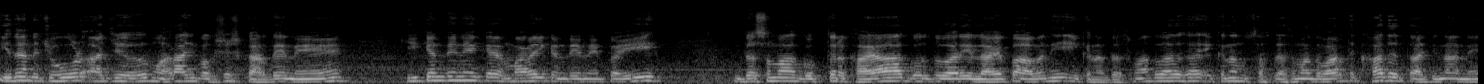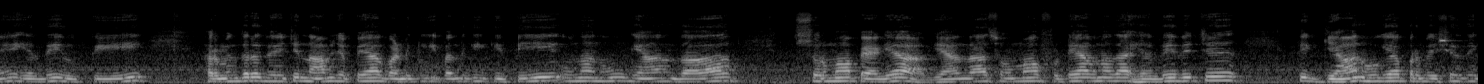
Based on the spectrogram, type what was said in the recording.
ਇਹਦਾ ਨਿਚੋੜ ਅੱਜ ਮਹਾਰਾਜ ਬਖਸ਼ਿਸ਼ ਕਰਦੇ ਨੇ। ਕੀ ਕਹਿੰਦੇ ਨੇ? ਕਿ ਮਹਾਰਾਜ ਕਹਿੰਦੇ ਨੇ, ਭਾਈ ਦਸਵਾਂ ਗੁਪਤ ਰਖਾਇਆ, ਗੁਰਦੁਆਰੇ ਲਾਏ ਭਾਵਨੀ ਇੱਕ ਨਾ ਦਸਵਾਂ ਦਵਾਰ ਦਾ ਇੱਕ ਨਾ ਦਸਵਾਂ ਦਵਾਰ ਤੇ ਖਾ ਦਿੱਤਾ ਜਿਨ੍ਹਾਂ ਨੇ ਹਿਰਦੇ ਰੂਪੀ ਹਰਮਿੰਦਰ ਵਿੱਚ ਨਾਮ ਜਪਿਆ ਬੰਦਗੀ ਬੰਦਗੀ ਕੀਤੀ। ਉਹਨਾਂ ਨੂੰ ਗਿਆਨ ਦਾ ਸੁਰਮਾ ਪੈ ਗਿਆ। ਗਿਆਨ ਦਾ ਸੋਮਾ ਫੁੱਟਿਆ ਉਹਨਾਂ ਦਾ ਹਿਰਦੇ ਵਿੱਚ ਤੇ ਗਿਆਨ ਹੋ ਗਿਆ ਪਰਮੇਸ਼ਰ ਦੇ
